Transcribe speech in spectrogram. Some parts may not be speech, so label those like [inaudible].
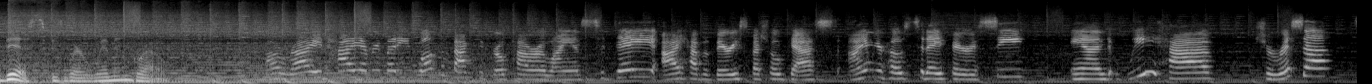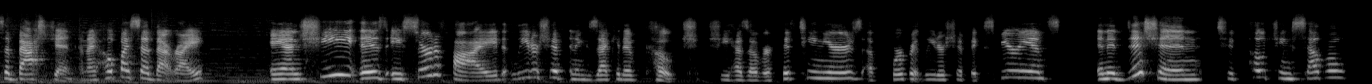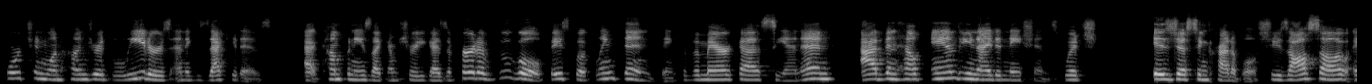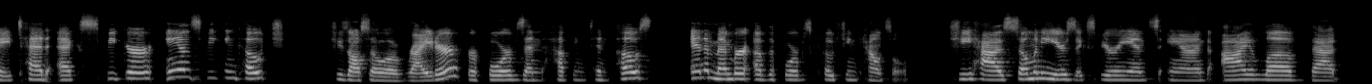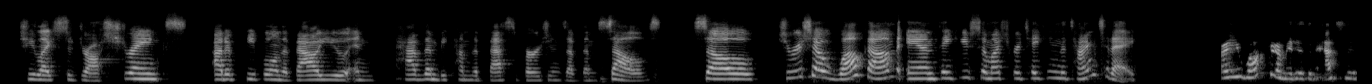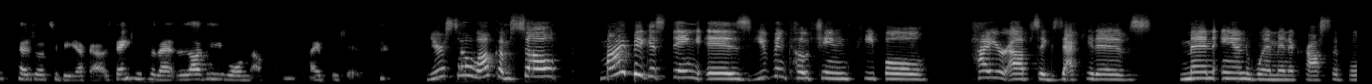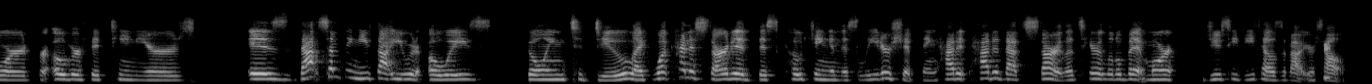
This is where women grow. All right. Hi, everybody. Welcome back to Girl Power Alliance. Today, I have a very special guest. I am your host today, Ferris C. And we have Sharissa Sebastian. And I hope I said that right. And she is a certified leadership and executive coach. She has over 15 years of corporate leadership experience, in addition to coaching several Fortune 100 leaders and executives at companies like I'm sure you guys have heard of Google, Facebook, LinkedIn, Bank of America, CNN, Advent Health, and the United Nations, which is just incredible. She's also a TEDx speaker and speaking coach. She's also a writer for Forbes and Huffington Post and a member of the Forbes Coaching Council. She has so many years experience and I love that she likes to draw strengths out of people and the value and have them become the best versions of themselves. So, Sharissa, welcome and thank you so much for taking the time today. Oh, you're welcome. It is an absolute pleasure to be here, guys. Thank you for that lovely warm welcome. I appreciate it. You're so welcome. So, my biggest thing is you've been coaching people, higher ups, executives, men and women across the board for over 15 years. Is that something you thought you would always going to do? Like what kind of started this coaching and this leadership thing? How did how did that start? Let's hear a little bit more juicy details about [laughs] yourself.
